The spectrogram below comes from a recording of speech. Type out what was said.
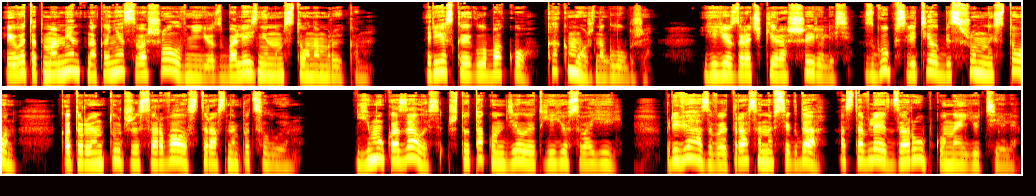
и в этот момент, наконец, вошел в нее с болезненным стоном-рыком. Резко и глубоко, как можно глубже. Ее зрачки расширились, с губ слетел бесшумный стон, который он тут же сорвал страстным поцелуем. Ему казалось, что так он делает ее своей, привязывает раз и навсегда, оставляет зарубку на ее теле.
